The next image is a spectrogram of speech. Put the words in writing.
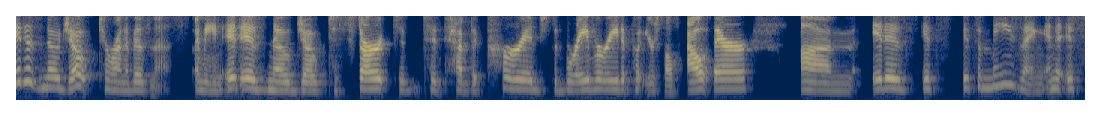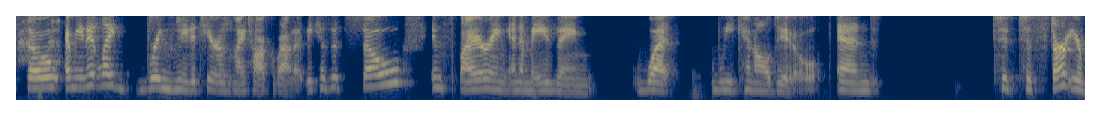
it is no joke to run a business. I mean it is no joke to start to to have the courage the bravery to put yourself out there. Um it is it's it's amazing. And it is so i mean it like brings me to tears when i talk about it because it's so inspiring and amazing what we can all do. And to to start your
